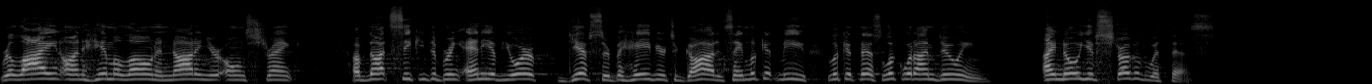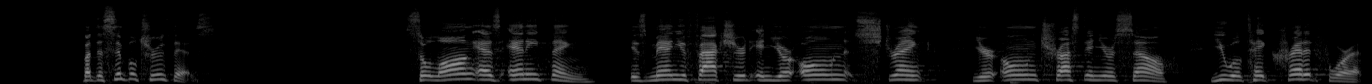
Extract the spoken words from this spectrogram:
relying on him alone and not in your own strength, of not seeking to bring any of your gifts or behavior to God and saying, look at me, look at this, look what I'm doing. I know you've struggled with this. But the simple truth is, so long as anything is manufactured in your own strength, your own trust in yourself, you will take credit for it.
